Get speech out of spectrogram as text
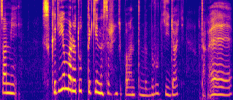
Самі скрімери тут такі не страшні, типу, вони тебе беруть, їдять. Так, е.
